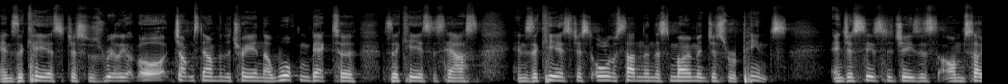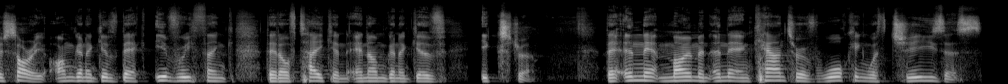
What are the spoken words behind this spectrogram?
And Zacchaeus just was really like, oh, jumps down from the tree, and they're walking back to Zacchaeus' house. And Zacchaeus just all of a sudden in this moment just repents and just says to Jesus, I'm so sorry. I'm going to give back everything that I've taken, and I'm going to give extra that in that moment, in that encounter of walking with Jesus,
